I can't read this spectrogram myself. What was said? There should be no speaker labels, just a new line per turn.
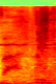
fighting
